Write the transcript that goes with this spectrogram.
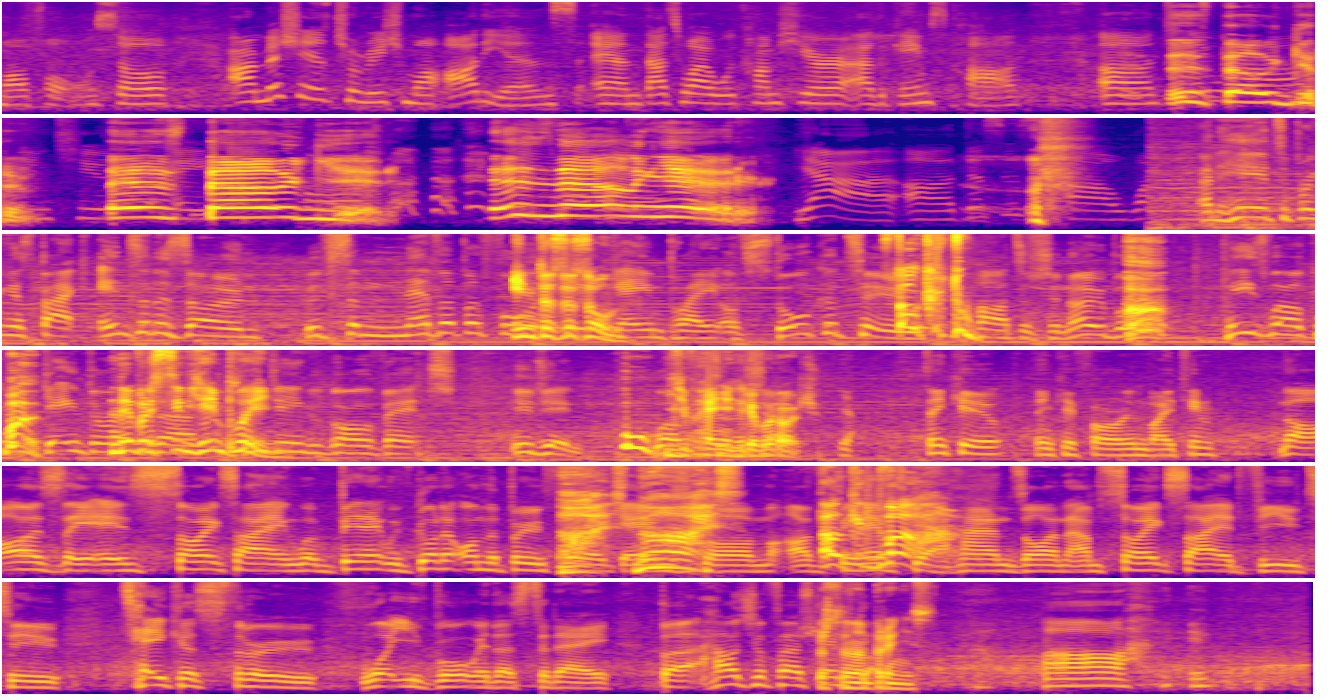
smartphone. So our mission is to reach more audience, and that's why we come here at Gamescom. Uh, to, uh, Nostalgia. into a- Nostalgia. Nostalgia. Yeah, uh, this is uh, what. And here to bring us back into the zone with some never before Into the seen zone. gameplay of Stalker 2, Stalker 2. part of Chernobyl. Please welcome What? game director Never seen gameplay. Eugene Grigorovich. Eugene, Ooh, welcome to Євгеній the show. Григорович. Yeah, thank you, thank you for inviting. No, honestly, it is so exciting. We've been, we've got it on the booth here Nice, at Gamescom. nice. I've I'll been get able to that. get hands on. I'm so excited for you to take us through what you've brought with us today. But how's your first Що ж game ти нам gone? приніс? Uh, it-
